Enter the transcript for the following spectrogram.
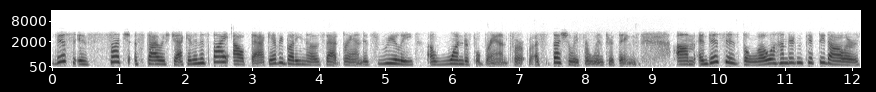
This is such a stylish jacket, and it's by Outback. Everybody knows that brand. It's really a wonderful brand for, especially for winter things. Um, and this is below $150,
